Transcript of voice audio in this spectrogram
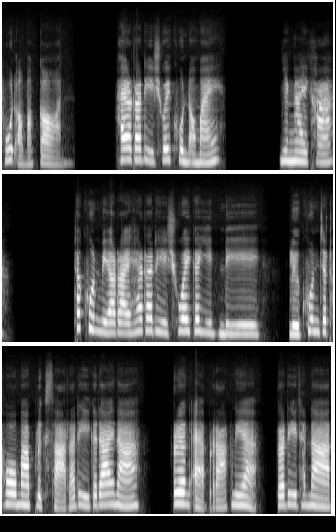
พูดออกมาก่อน ให้ระดีช่วยคุณเอาไหม ยังไงคะ ถ้าคุณมีอะไรให้ระดีช่วยก็ยินดี หรือคุณจะโทรมาปรึกษาระดีก็ได้นะ เรื่องแอบรักเนี่ย ระดีถนัด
